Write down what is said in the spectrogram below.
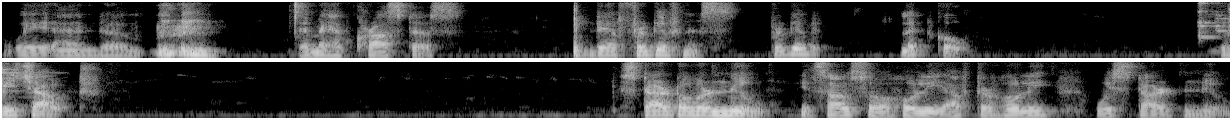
way and um, they may have crossed us. Their forgiveness, forgive it, let go, reach out, start over new. It's also holy after Holi we start new.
